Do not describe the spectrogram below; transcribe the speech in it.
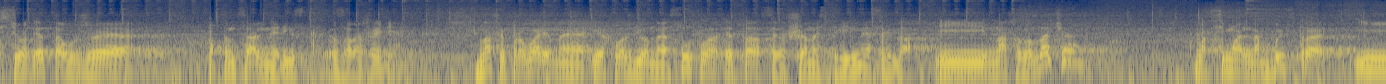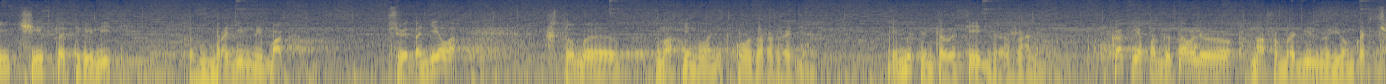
все, это уже потенциальный риск заражения. Наше проваренное и охлажденное сусло – это совершенно стерильная среда. И наша задача максимально быстро и чисто перелить в бродильный бак все это дело, чтобы у нас не было никакого заражения. И быстренько засеять дрожжами. Как я подготавливаю нашу бродильную емкость?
